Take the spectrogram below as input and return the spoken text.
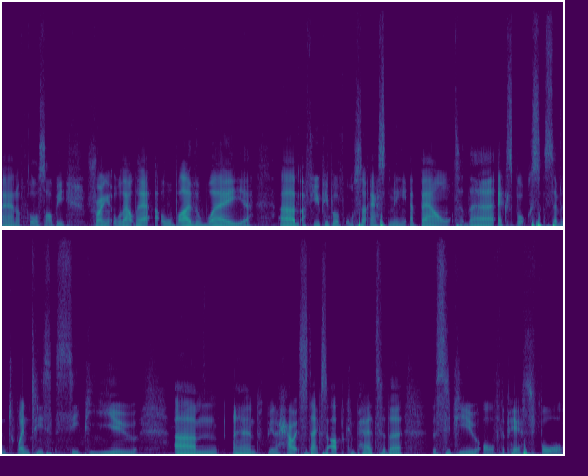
and of course, I'll be throwing it all out there. Oh, by the way, um, a few people have also asked me about the Xbox 720's CPU um, and you know how it stacks up compared to the the CPU of the PS4.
